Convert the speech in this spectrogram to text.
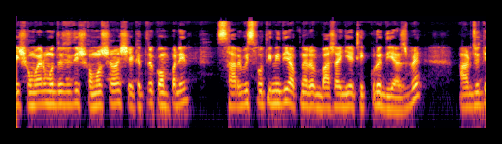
এই সময়ের মধ্যে যদি সমস্যা হয়, সেক্ষেত্রে কোম্পানির সার্ভিস প্রতিনিধি আপনারা বাসায় গিয়ে ঠিক করে দিয়ে আসবে। আর যদি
